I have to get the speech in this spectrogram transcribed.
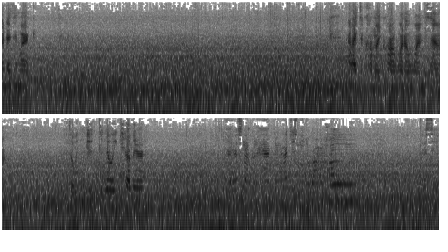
radio doesn't work. I like to call my car 101 zone so we can get to know each other. Yeah, that's not gonna happen. I just need to ride home. That's it.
